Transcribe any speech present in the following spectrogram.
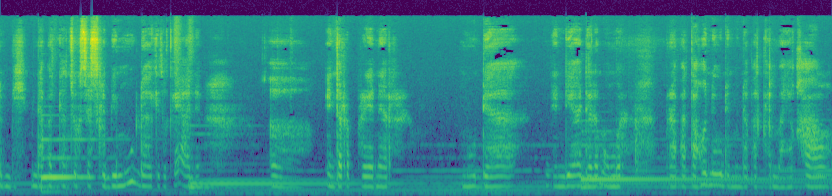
lebih mendapatkan sukses lebih muda gitu kayak ada uh, entrepreneur muda dan dia dalam umur berapa tahun dia udah mendapatkan banyak hal.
